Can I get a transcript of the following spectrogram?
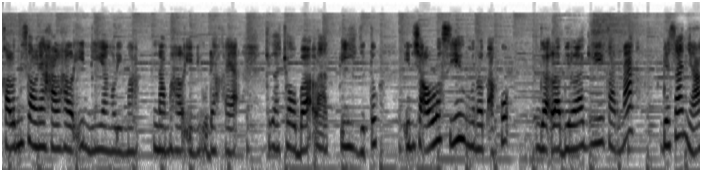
kalau misalnya hal-hal ini yang lima enam hal ini udah kayak kita coba latih gitu insya Allah sih menurut aku nggak labil lagi. Karena biasanya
